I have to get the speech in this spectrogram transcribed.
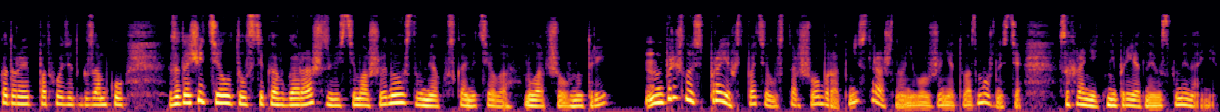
который подходит к замку, затащить тело толстяка в гараж, завести машину с двумя кусками тела младшего внутри. Пришлось проехать по телу старшего брата. Не страшно, у него уже нет возможности сохранить неприятные воспоминания.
